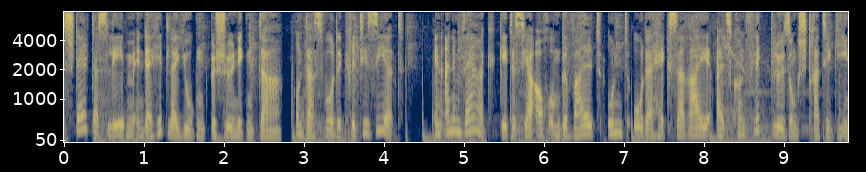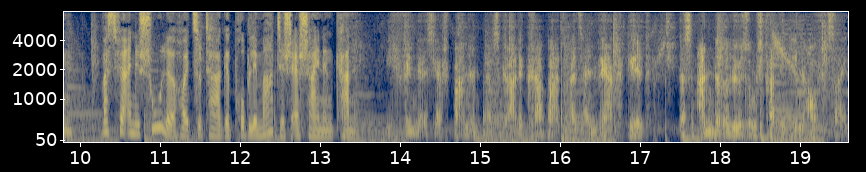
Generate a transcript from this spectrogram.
Es stellt das Leben in der Hitlerjugend beschönigend dar, und das wurde kritisiert. In einem Werk geht es ja auch um Gewalt und oder Hexerei als Konfliktlösungsstrategien, was für eine Schule heutzutage problematisch erscheinen kann. Ich finde es ja spannend, dass gerade Krabat als ein Werk gilt, das andere Lösungsstrategien aufzeigt.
